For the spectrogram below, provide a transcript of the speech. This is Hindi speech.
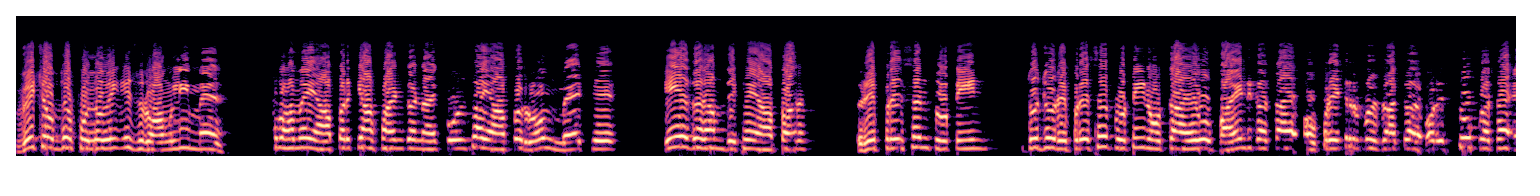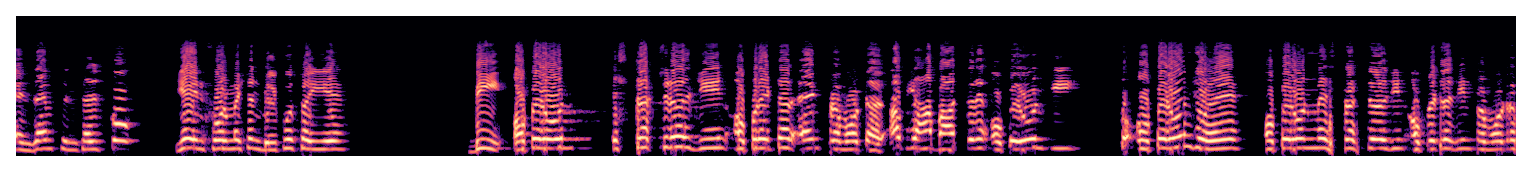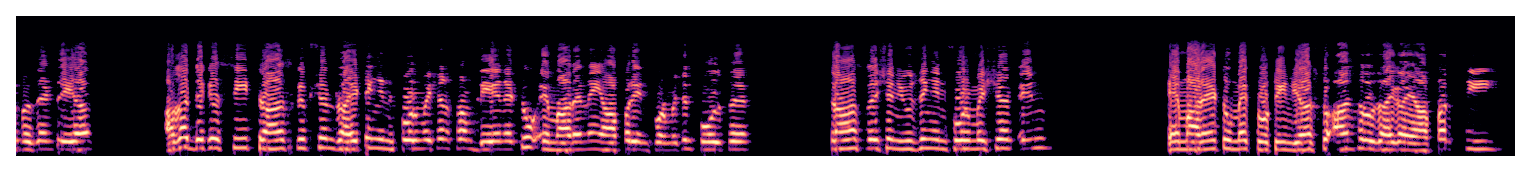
Which of the following is wrongly match अब हमें यहाँ पर क्या फाइंड करना है? कौन सा यहाँ पर रॉन्ग मैच है? ए अगर हम देखें यहाँ पर रिप्रेशन प्रोटीन तो जो रिप्रेशर प्रोटीन होता है, वो बाइंड करता है ऑपरेटर पर जाकर और स्टॉप करता है एंजाइम सिंथेसिस को। ये इंफॉर्मेशन बिल्कुल सही है। B operon structural gene operator and promoter अब यहाँ बात करें ओपेरोन की। तो ओपेरोन जो है ओपेरोन में structural gene operator gene promoter present है अगर देखे C transcription writing information from DNA to mRNA यहाँ पर इंफॉर्मेशन फॉल्स है। Translation using information in mRNA to make protein तो आंसर हो जाएगा यहाँ पर सी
